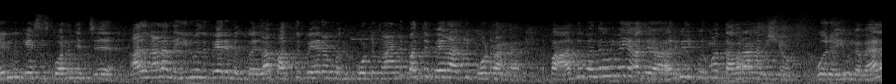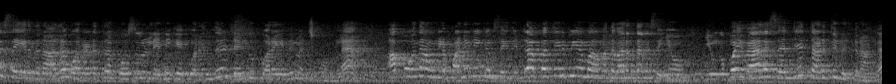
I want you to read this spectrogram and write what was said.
டெங்கு கேசஸ் குறைஞ்சிச்சு அதனால அந்த இருபது பேர் பதிலாக பத்து பேரை வந்து போட்டுக்கலான்ட்டு பத்து பேராக்கி போடுறாங்க. அப்போ அது வந்துமே அது அறிவியல் பூர்வமாக தவறான விஷயம். ஒரு இவங்க வேலை செய்கிறதுனால ஒரு இடத்துல கொசுகள் எண்ணிக்கை குறைந்து டெங்கு குறையுதுன்னு வச்சுக்கோங்களேன். அப்போ வந்து அவங்கள பணி நீக்கம் செய்துட்டு அப்போ திருப்பியும் அந்த வரத்தானே செய்யும். இவங்க போய் வேலை செஞ்சு தடுத்து நிற்கிறாங்க.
